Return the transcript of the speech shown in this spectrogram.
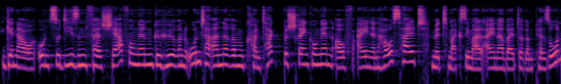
Genau, und zu diesen Verschärfungen gehören unter anderem Kontaktbeschränkungen auf einen Haushalt mit maximal einer weiteren Person,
